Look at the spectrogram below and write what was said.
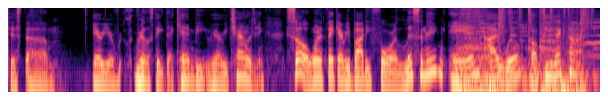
this um, area of real estate that can be very challenging. So I want to thank everybody for listening, and I will talk to you next time.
